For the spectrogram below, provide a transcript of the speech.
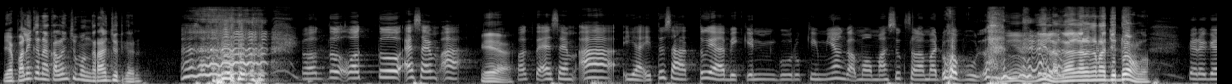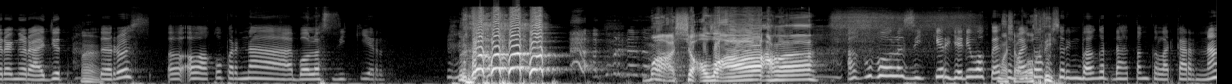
Ya paling kenakalan cuma ngerajut kan? waktu waktu SMA Iya. waktu SMA ya itu satu ya bikin guru kimia nggak mau masuk selama dua bulan Iya, gila gara-gara ngerajut doang loh. gara-gara ngerajut Eh. terus eh, oh aku pernah bolos zikir Masya Allah. Ah, ah. Aku bolos zikir jadi waktu Masya SMA itu aku sering banget datang telat karena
